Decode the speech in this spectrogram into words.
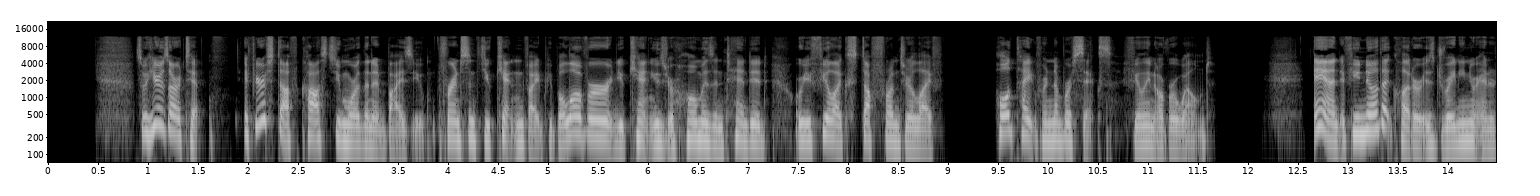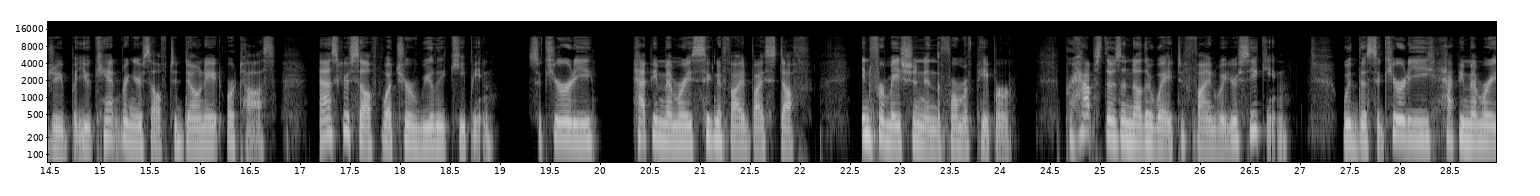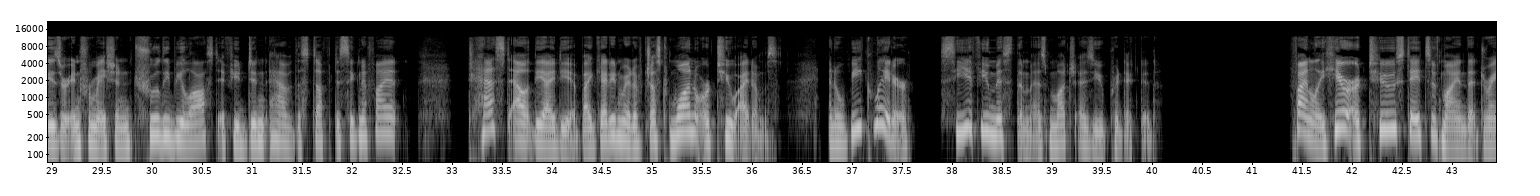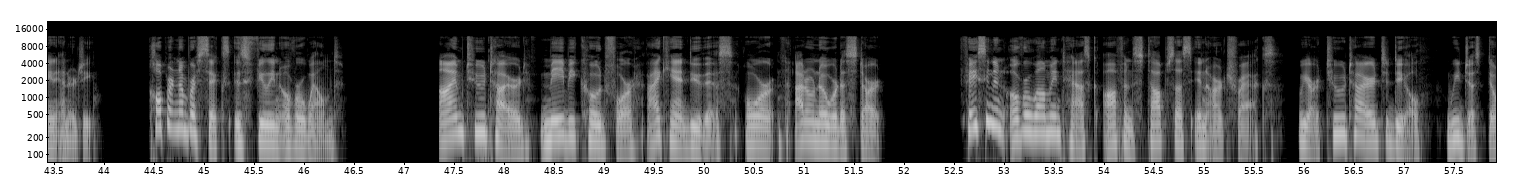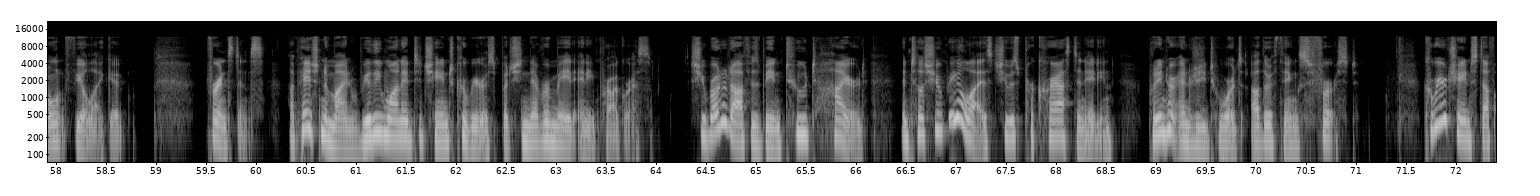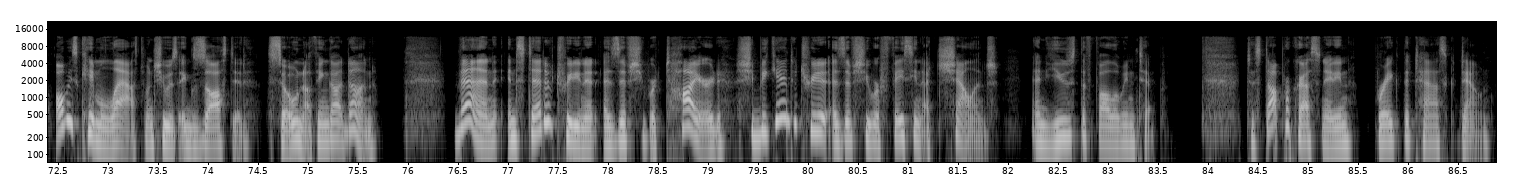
So, here's our tip if your stuff costs you more than it buys you, for instance, you can't invite people over, you can't use your home as intended, or you feel like stuff runs your life, hold tight for number six, feeling overwhelmed. And if you know that clutter is draining your energy, but you can't bring yourself to donate or toss, ask yourself what you're really keeping security, happy memories signified by stuff, information in the form of paper. Perhaps there's another way to find what you're seeking. Would the security, happy memories, or information truly be lost if you didn't have the stuff to signify it? Test out the idea by getting rid of just one or two items, and a week later, see if you miss them as much as you predicted. Finally, here are two states of mind that drain energy. Culprit number six is feeling overwhelmed. I'm too tired, maybe code for, I can't do this, or I don't know where to start. Facing an overwhelming task often stops us in our tracks. We are too tired to deal. We just don't feel like it. For instance, a patient of mine really wanted to change careers, but she never made any progress. She wrote it off as being too tired until she realized she was procrastinating, putting her energy towards other things first. Career change stuff always came last when she was exhausted, so nothing got done. Then, instead of treating it as if she were tired, she began to treat it as if she were facing a challenge and used the following tip. To stop procrastinating, break the task down.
